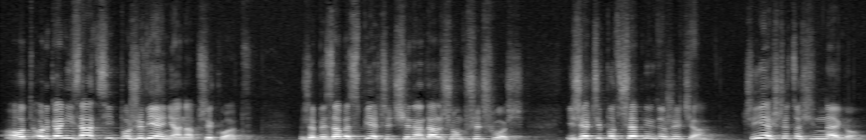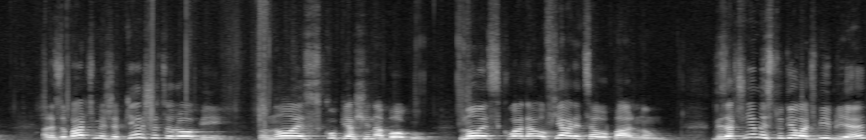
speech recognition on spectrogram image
od organizacji pożywienia na przykład, żeby zabezpieczyć się na dalszą przyszłość i rzeczy potrzebnych do życia, czy jeszcze coś innego. Ale zobaczmy, że pierwsze co robi, to Noe skupia się na Bogu. Noe składa ofiarę całopalną. Gdy zaczniemy studiować Biblię,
